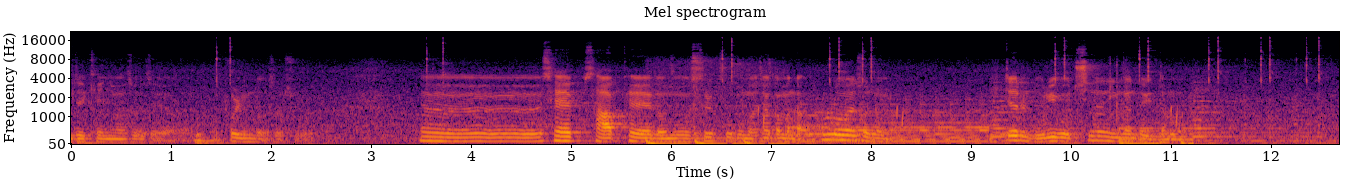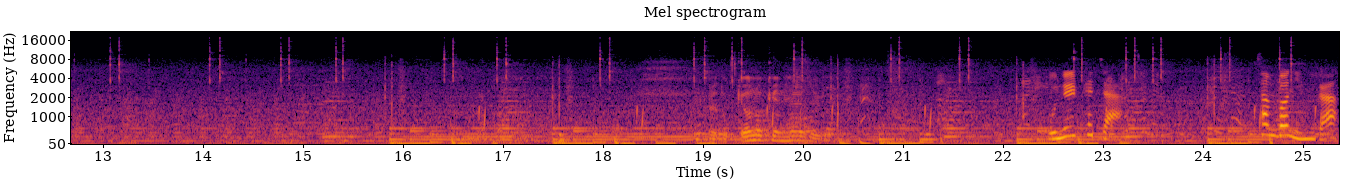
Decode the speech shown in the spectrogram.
이제 괜히 와서 오세요. 폴림도 어서 오시고. 어, 셉 4패 너무 슬프구만. 잠깐만 나 홀로에서 좀 이때를 노리고 치는 인간도 있단 말이야. 껴놓긴 해야지. 오늘 패자. 3번 인가?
